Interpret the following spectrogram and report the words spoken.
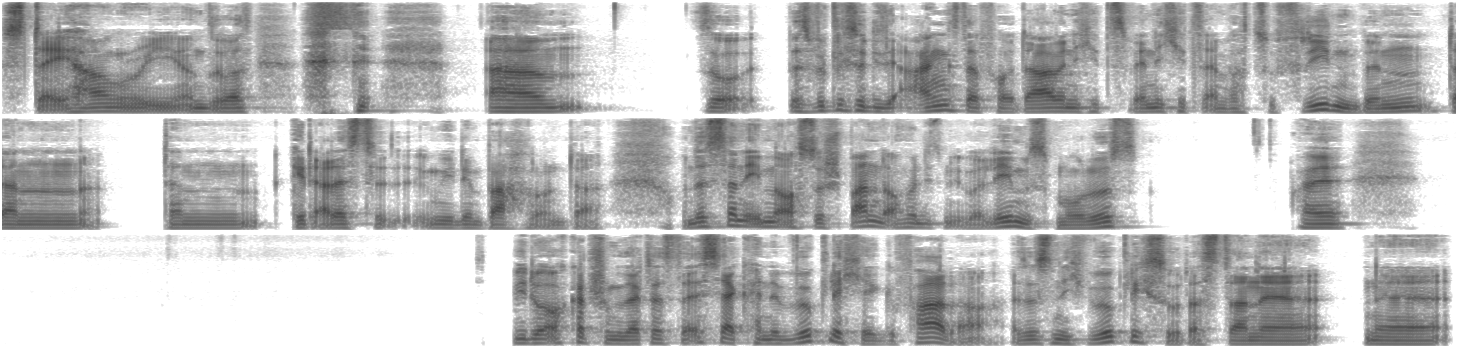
stay hungry und sowas. ähm, so, das ist wirklich so diese Angst davor da, wenn ich jetzt, wenn ich jetzt einfach zufrieden bin, dann dann geht alles irgendwie den Bach runter. Und das ist dann eben auch so spannend, auch mit diesem Überlebensmodus, weil, wie du auch gerade schon gesagt hast, da ist ja keine wirkliche Gefahr da. Also es ist nicht wirklich so, dass da eine, eine,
